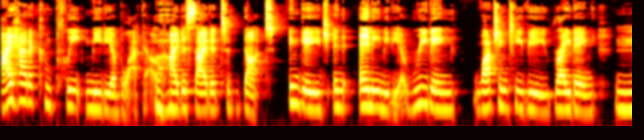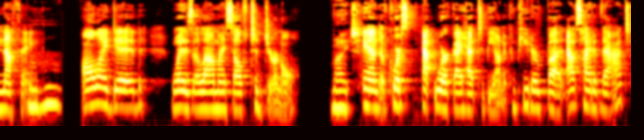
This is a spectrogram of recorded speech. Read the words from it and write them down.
I had a complete media blackout. Uh-huh. I decided to not engage in any media, reading, watching TV, writing, nothing. Mm-hmm. All I did was allow myself to journal. Right. And of course, at work, I had to be on a computer, but outside of that,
